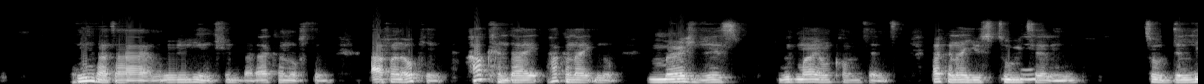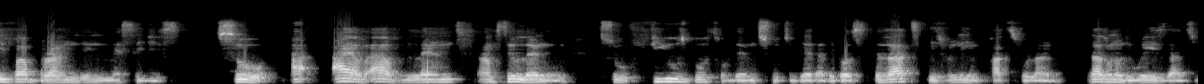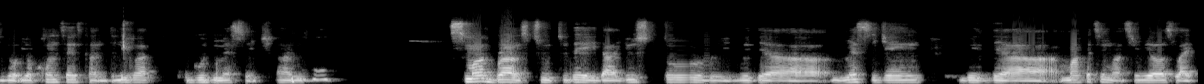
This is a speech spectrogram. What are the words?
being that I'm really intrigued by that kind of thing, I find okay, how can I how can I, you know, merge this with my own content? How can I use Mm-hmm. storytelling to deliver branding messages? So I, I have I have learned, I'm still learning to fuse both of them two together because that is really impactful and that's one of the ways that your, your content can deliver a good message. And Mm-hmm. Smart brands to today that use story with their messaging, with their marketing materials like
